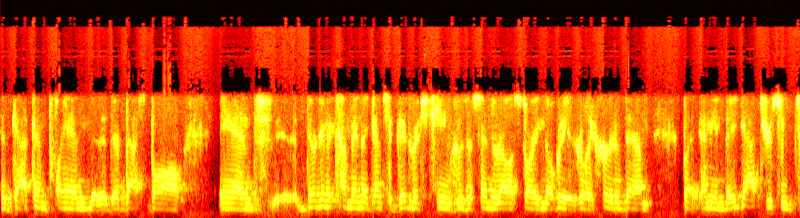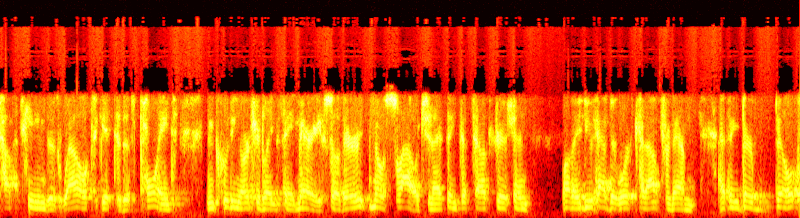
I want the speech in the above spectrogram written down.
has got them playing their best ball. And they're going to come in against a Goodrich team who's a Cinderella story. Nobody has really heard of them. But, I mean, they got through some tough teams as well to get to this point, including Orchard Lake St. Mary. So they're no slouch. And I think that South Christian – while they do have their work cut out for them, I think they're built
